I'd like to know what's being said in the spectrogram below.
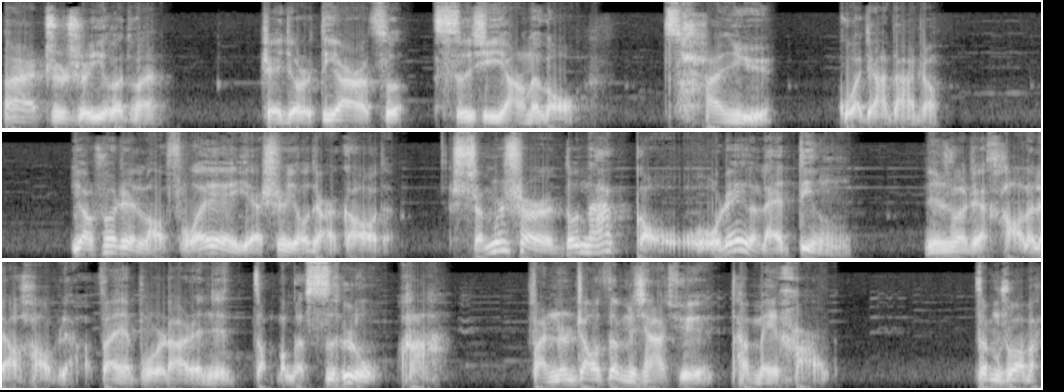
哎，支持义和团，这就是第二次慈禧养的狗参与国家大政。要说这老佛爷也是有点高的，什么事儿都拿狗这个来定，您说这好得了好不了？咱也不知道人家怎么个思路啊。反正照这么下去，他没好。这么说吧，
